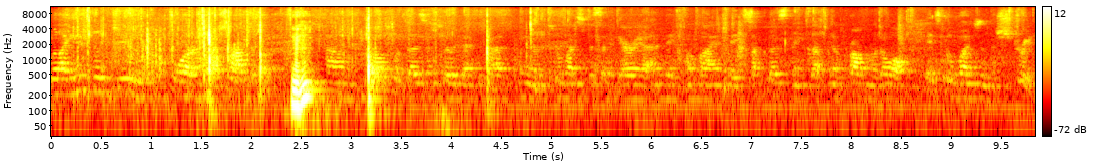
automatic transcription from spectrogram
Well, I usually do for my property. Mhm. Um, I'll put those into, a- uh, you know, to one specific area and they come by and they suck those things up, no problem at all. It's the ones in the street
